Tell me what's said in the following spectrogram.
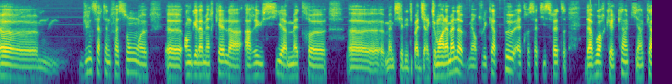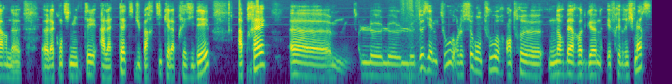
euh, d'une certaine façon, Angela Merkel a, réussi à mettre, même si elle n'était pas directement à la manœuvre, mais en tous les cas peut être satisfaite d'avoir quelqu'un qui incarne la continuité à la tête du parti qu'elle a présidé. Après, euh, le, deuxième tour, le second tour entre Norbert Röttgen et Friedrich Merz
